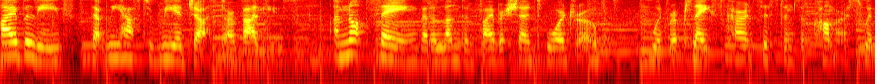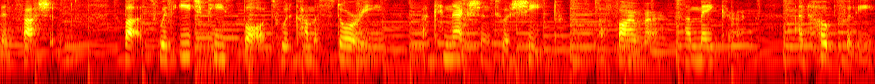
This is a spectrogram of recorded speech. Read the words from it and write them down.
I believe that we have to readjust our values. I'm not saying that a London fibre shed wardrobe would replace current systems of commerce within fashion, but with each piece bought would come a story, a connection to a sheep, farmer, a maker, and hopefully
